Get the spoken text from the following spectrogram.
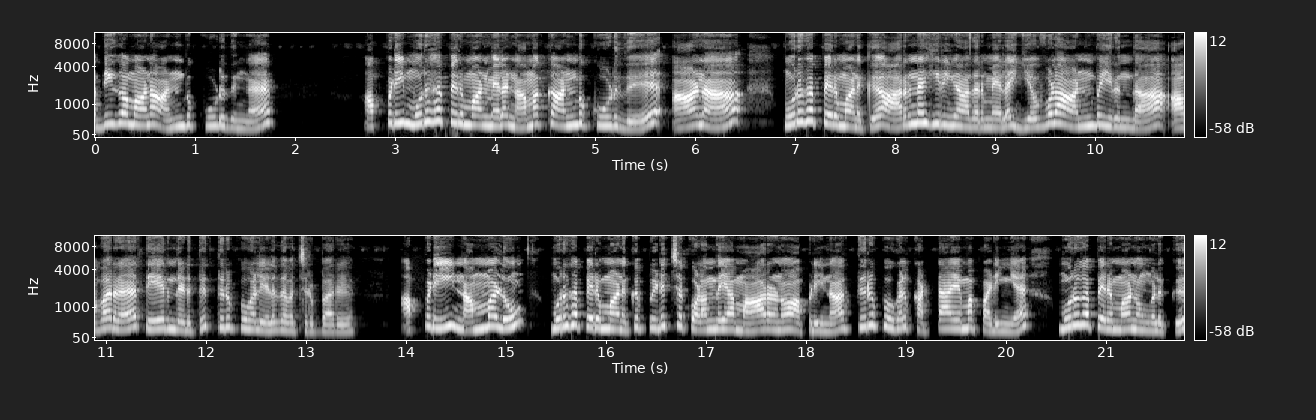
அதிகமான அன்பு கூடுதுங்க. அப்படி முருகப்பெருமான் மேலே நமக்கு அன்பு கூடுது. ஆனால் முருகப்பெருமானுக்கு அருணகிரிநாதர் மேலே எவ்வளோ அன்பு இருந்தால் அவரை தேர்ந்தெடுத்து திருப்புகழ் எழுத வச்சிருப்பாரு. அப்படி நம்மளும் முருகப்பெருமானுக்கு பிடிச்ச குழந்தையா மாறணும் அப்படின்னா திருப்புகழ் கட்டாயமாக படிங்க. முருகப்பெருமான் உங்களுக்கு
